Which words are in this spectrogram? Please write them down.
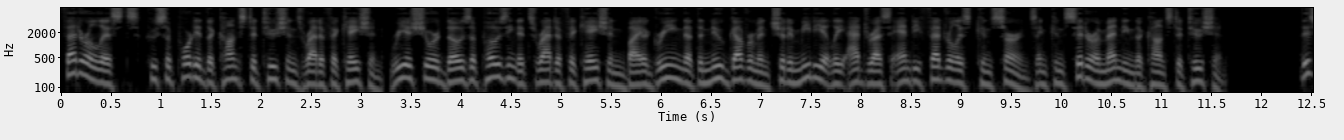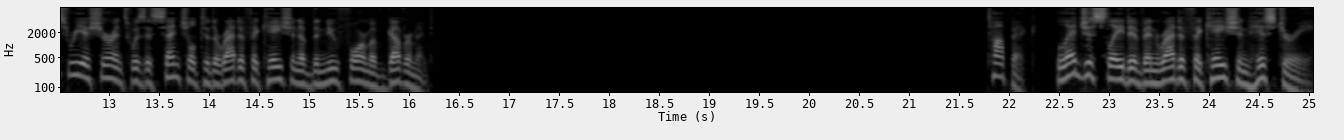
Federalists, who supported the Constitution's ratification, reassured those opposing its ratification by agreeing that the new government should immediately address anti-Federalist concerns and consider amending the Constitution. This reassurance was essential to the ratification of the new form of government. Legislative and ratification history.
